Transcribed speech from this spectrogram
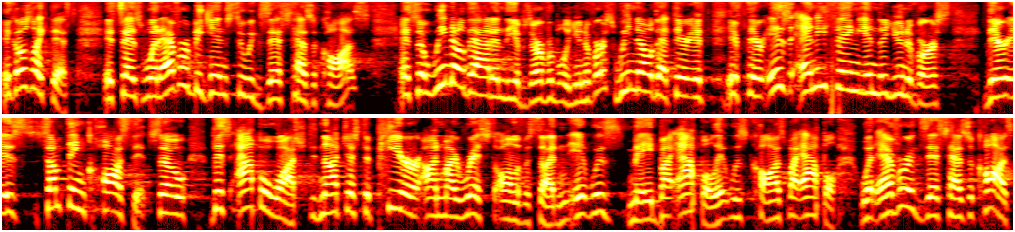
It goes like this. It says, whatever begins to exist has a cause. And so we know that in the observable universe. We know that there, if, if there is anything in the universe, there is something caused it. So this Apple Watch did not just appear on my wrist all of a sudden. It was made by Apple. It was caused by Apple. Whatever exists has a cause.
